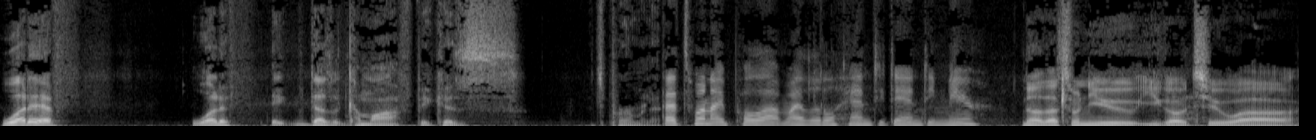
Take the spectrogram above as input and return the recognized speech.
What if? What if it doesn't come off because it's permanent? That's when I pull out my little handy dandy mirror. No, that's when you you go to uh,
